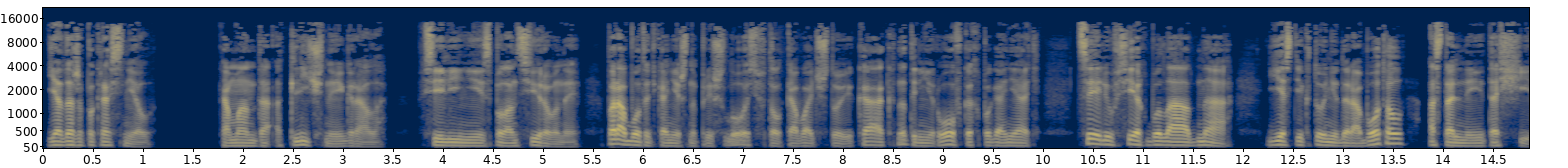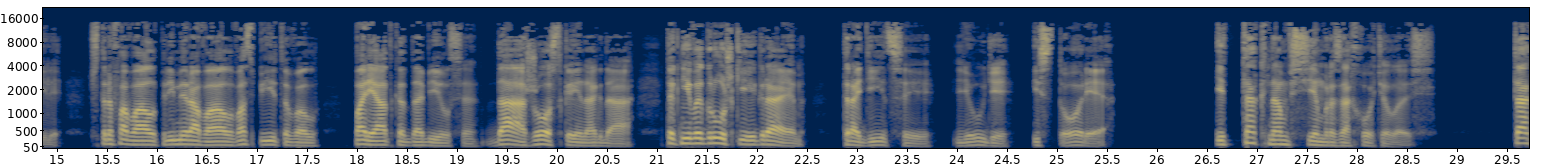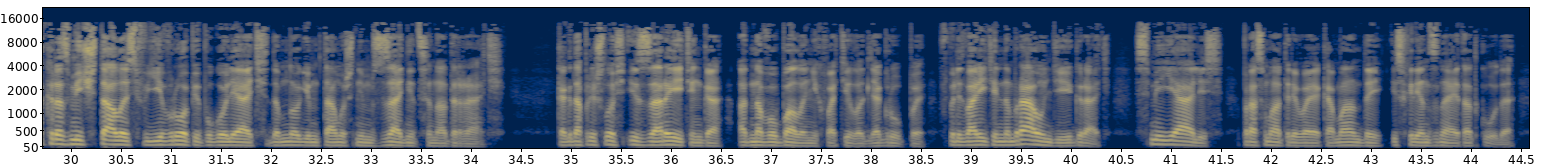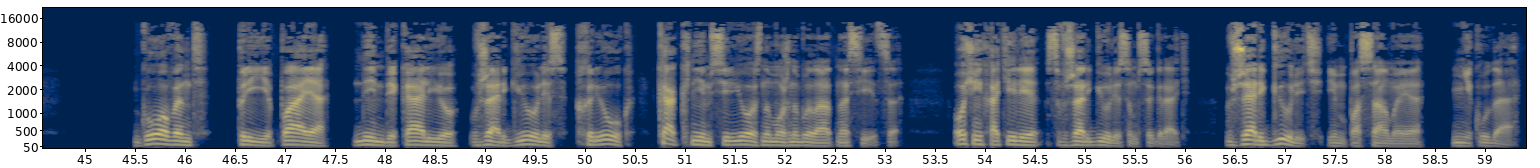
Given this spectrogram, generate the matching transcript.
Я даже покраснел. Команда отлично играла. Все линии сбалансированы. Поработать, конечно, пришлось, втолковать что и как, на тренировках погонять. Цель у всех была одна — если кто не доработал, остальные тащили. Штрафовал, примировал, воспитывал, порядка добился. Да, жестко иногда. Так не в игрушки играем. Традиции, люди, история. И так нам всем разохотилось. Так размечталось в Европе погулять, да многим тамошним задницы надрать. Когда пришлось из-за рейтинга, одного балла не хватило для группы, в предварительном раунде играть, смеялись, просматривая команды из хрен знает откуда. Говент, Приепая, Нимбекалью, Вжаргюлис, Хрюк, как к ним серьезно можно было относиться. Очень хотели с Вжаргюлисом сыграть. Вжаргюлить им по самое никуда.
